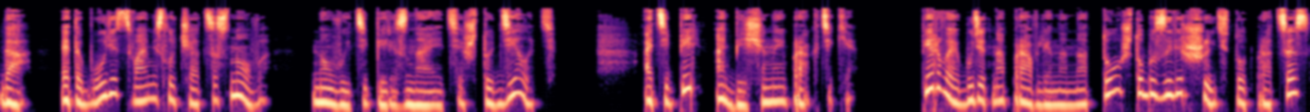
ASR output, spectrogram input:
Да, это будет с вами случаться снова, но вы теперь знаете, что делать. А теперь обещанные практики. Первое будет направлено на то, чтобы завершить тот процесс,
